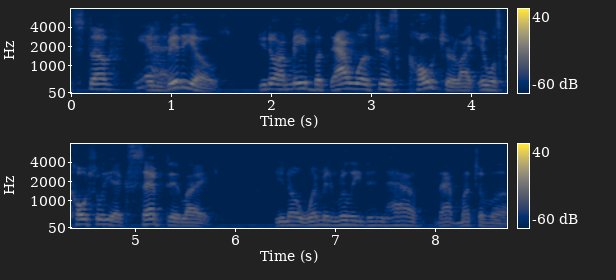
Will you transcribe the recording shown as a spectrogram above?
stuff in videos. You know what I mean? But that was just culture. Like it was culturally accepted. Like, you know, women really didn't have that much of a,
